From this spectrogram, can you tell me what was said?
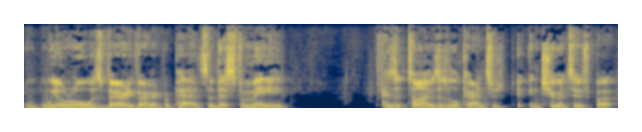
we are always very very prepared. So this for me is at times a little counterintuitive, but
